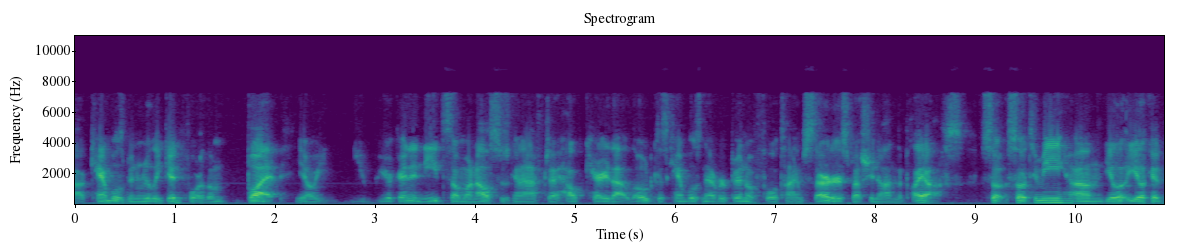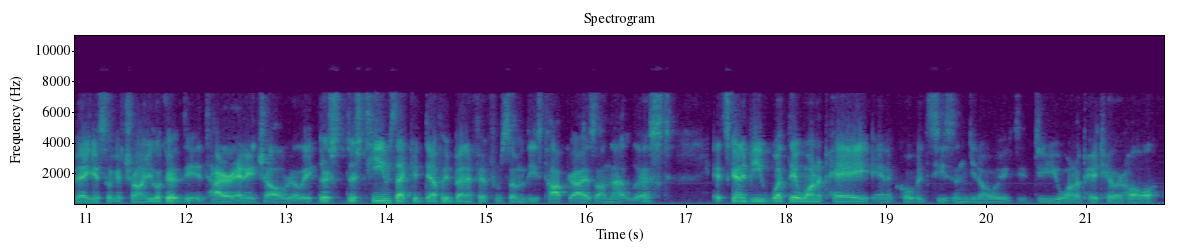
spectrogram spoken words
uh, Campbell's been really good for them, but you know, you, you're going to need someone else who's going to have to help carry that load because Campbell's never been a full-time starter, especially not in the playoffs. So, so to me, um, you, look, you look at Vegas, look at Toronto, you look at the entire NHL. Really, there's there's teams that could definitely benefit from some of these top guys on that list. It's going to be what they want to pay in a COVID season. You know, do you want to pay Taylor Hall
